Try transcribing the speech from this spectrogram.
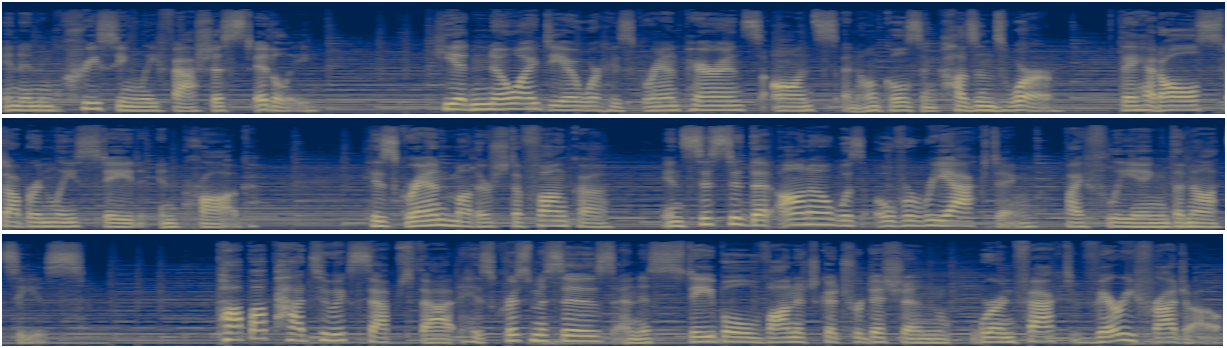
in an increasingly fascist Italy. He had no idea where his grandparents, aunts, and uncles and cousins were. They had all stubbornly stayed in Prague. His grandmother, Stefanka, insisted that Anna was overreacting by fleeing the Nazis. Poppop had to accept that his Christmases and his stable Vanocka tradition were in fact very fragile,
